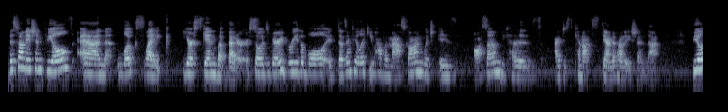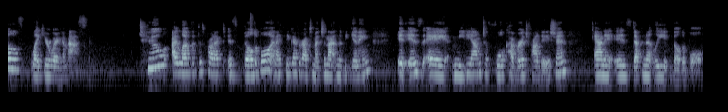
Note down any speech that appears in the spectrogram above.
This foundation feels and looks like your skin but better. So it's very breathable. It doesn't feel like you have a mask on, which is awesome because I just cannot stand a foundation that feels like you're wearing a mask. Two, I love that this product is buildable, and I think I forgot to mention that in the beginning. It is a medium to full coverage foundation, and it is definitely buildable,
